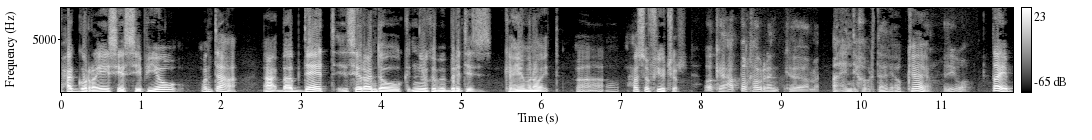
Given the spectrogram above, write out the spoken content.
حقه الرئيسي ال CPU وانتهى. آه، ب update يصير عنده new capabilities ك humanoid. احسه future أوكي عطنا الخبر عندك آه، أنا عندي خبر ثاني أوكي. أيوه. طيب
